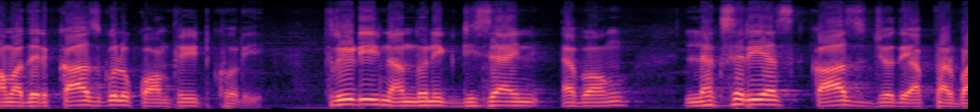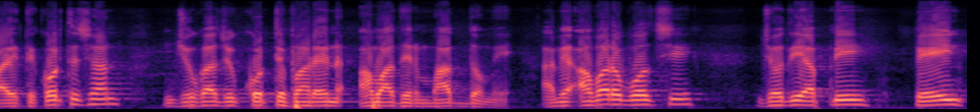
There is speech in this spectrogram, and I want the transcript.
আমাদের কাজগুলো কমপ্লিট করি। থ্রিডি নান্দনিক ডিজাইন এবং লাক্সারিয়াস কাজ যদি আপনার বাড়িতে করতে চান, যোগাযোগ করতে পারেন আমাদের মাধ্যমে। আমি আবারও বলছি, যদি আপনি পেইন্ট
